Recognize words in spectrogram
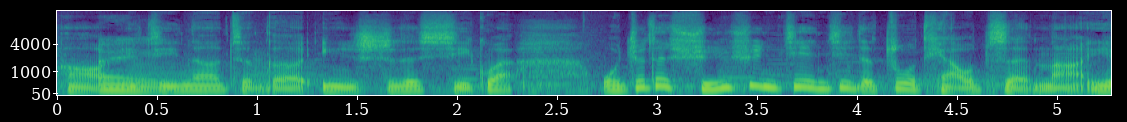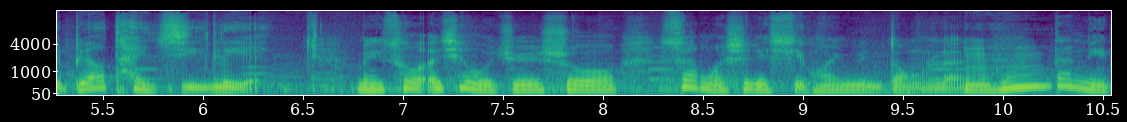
哈，哎以及呢整个饮食的习惯，我觉得循序渐进的做调整啊，也不要太激烈。没错，而且我觉得说，虽然我是个喜欢运动人，嗯哼，但你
